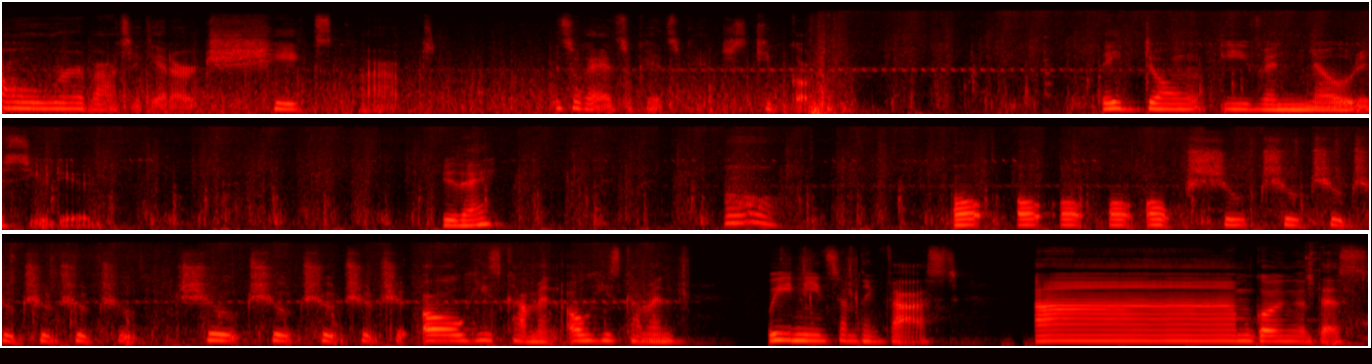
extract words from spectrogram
Oh, we're about to get our cheeks clapped. It's okay, it's okay, it's okay. Just keep going. They don't even notice you, dude. Do they? Oh. Oh, oh, oh, oh, oh, shoot, shoot, shoot, shoot, shoot, shoot, shoot, shoot, shoot, shoot, shoot, shoot. Oh, he's coming. Oh, he's coming. We need something fast. Um, going with this.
